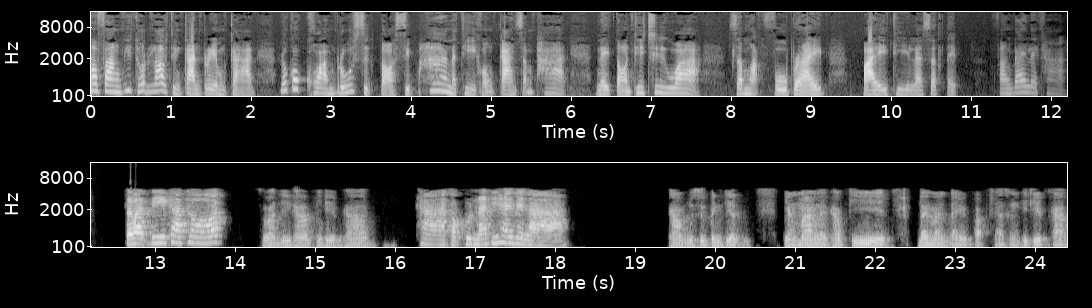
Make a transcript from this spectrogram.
มาฟังพี่ทศเล่าถึงการเตรียมการ แล้วก็ความรู้สึกต่อ 15 นาทีของการสัมภาษณ์ ในตอนที่ชื่อว่า สมัครฟูลไบรท์ไปทีละสเต็ป ฟังได้เลยค่ะ สวัสดีค่ะทศ สวัสดีครับ พี่ทิพย์ครับ ค่ะ ขอบคุณนะที่ให้เวลา ครับรู้สึกเป็นเกียรติอย่างมากเลยครับ ที่ได้มาในพอดแคสต์ของพี่ทิพย์ครับ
